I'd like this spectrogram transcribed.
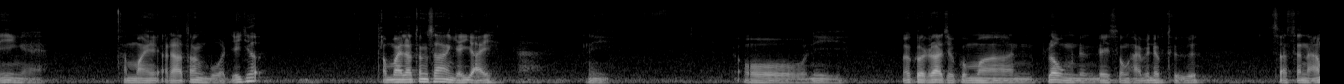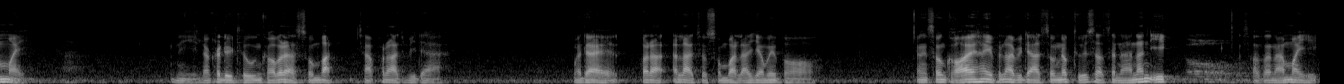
นี่ไงทำไมเราต้องบวชเยอะๆทำไมเราต้องสร้างใหญ่ ๆ นี่ โอ้นี่มกุฎราชกุมารพระองค์หนึ่งได้ทรงหายไปนับถือ ศาสนาใหม่ นี่ แล้วก็ได้ทูลขอพระราชสมบัติจากพระราชบิดาเมื่อได้พระราชสมบัติแล้วยังไม่พอ ยังทรงขอให้พระราชบิดาทรงนับถือศาสนานั้นอีก ศาสนาใหม่อีก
